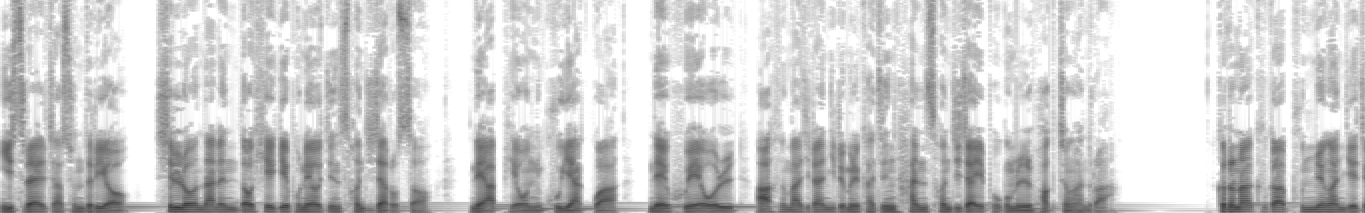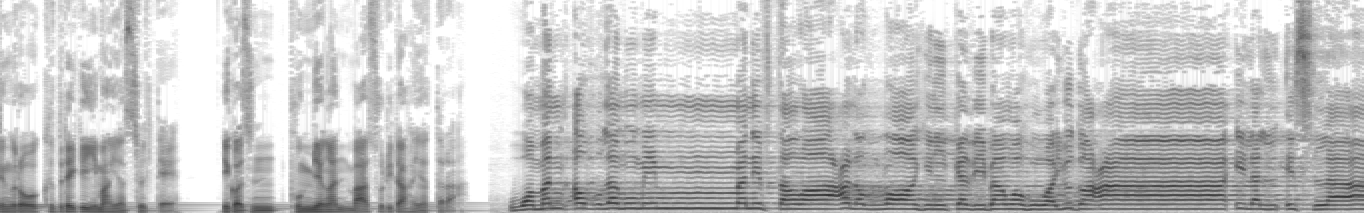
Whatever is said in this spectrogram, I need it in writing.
이스라엘 자손들이여 실로 나는 너희에게 보내어진 선지자로서 내 앞에 온 구약과 내 후에 올 아흐마지란 이름을 가진 한 선지자의 복음을 확정하노라. 그러나 그가 분명한 예증으로 그들에게 임하였을 때 이것은 분명한 마술이라 하였더라. ومن أظلم ممن افترى على الله الكذب وهو يدعى إلى الإسلام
